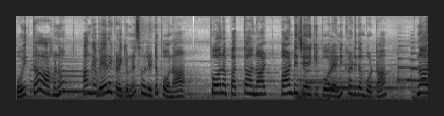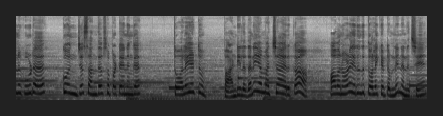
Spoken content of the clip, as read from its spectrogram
போய்த்தான் ஆகணும் அங்கே வேலை கிடைக்கும்னு சொல்லிட்டு போனான். போன பத்தா நாள் பாண்டிச்சேரிக்கு போறேன்னு கடிதம் போட்டான். நான் கூட கொஞ்சம் சந்தோஷப்பட்டேனுங்க. தொலையட்டும். பாண்டியில தானே என் மச்சான் இருக்கான் அவனோட இருந்து தொலைக்கட்டும்னு நினச்சேன்.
